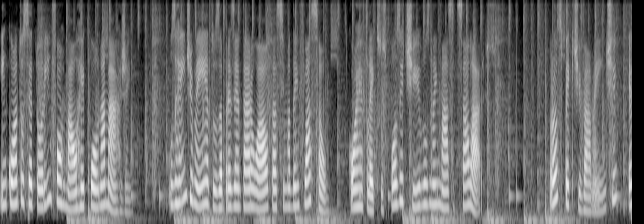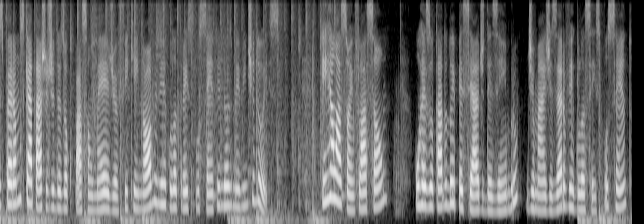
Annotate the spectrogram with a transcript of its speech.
enquanto o setor informal recuou na margem. Os rendimentos apresentaram alta acima da inflação, com reflexos positivos na massa de salários. Prospectivamente, esperamos que a taxa de desocupação média fique em 9,3% em 2022. Em relação à inflação, o resultado do IPCA de dezembro, de mais de 0,6%,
